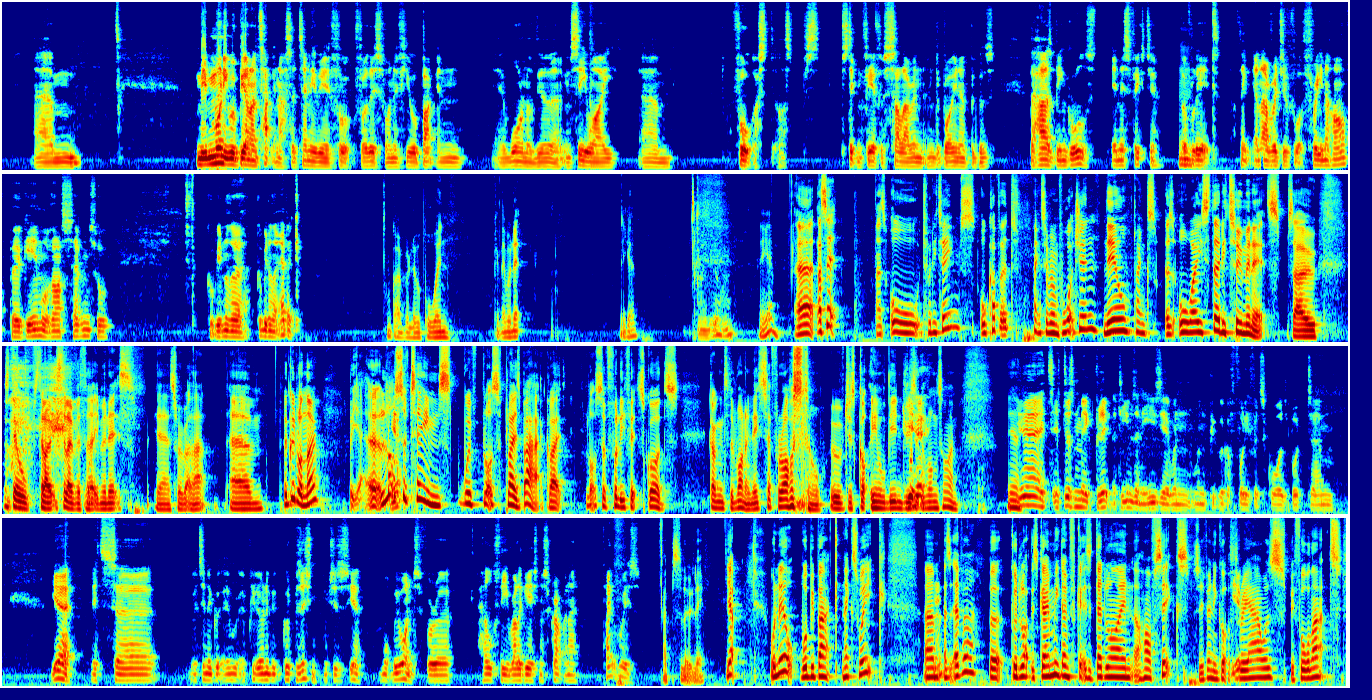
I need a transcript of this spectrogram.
Um, I mean, money would be on attacking assets anyway for, for this one if you were backing uh, one or the other. I can see why um, folk are, st- are sticking faith with Salah and, and De Bruyne because there has been goals in this fixture of late. I think an average of what three and a half per game over the last seven. So could be another could be another epic. I'm going for a Liverpool win. I think they win it. There you go. There you go? There you go. Uh, that's it. That's all 20 teams, all covered. Thanks everyone for watching. Neil, thanks as always. 32 minutes, so still still, still over 30 minutes. Yeah, sorry about that. Um, a good one though. But yeah, uh, lots Yeah. of teams with lots of players back, like lots of fully fit squads going into the running, except for Arsenal, who have just got all the injuries at the wrong time. Yeah. Yeah, it, it doesn't make predicting the teams any easier when, when people got fully fit squads. But um, yeah, it's uh, it's in a good in a good, position, which is yeah what we want for a healthy relegation scrap and a title race. Absolutely. Yep. Well, Neil, we'll be back next week um, Mm-hmm. as ever. But good luck this game week. Don't forget it's a deadline at half six. So you've only got Yep. three hours before that.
